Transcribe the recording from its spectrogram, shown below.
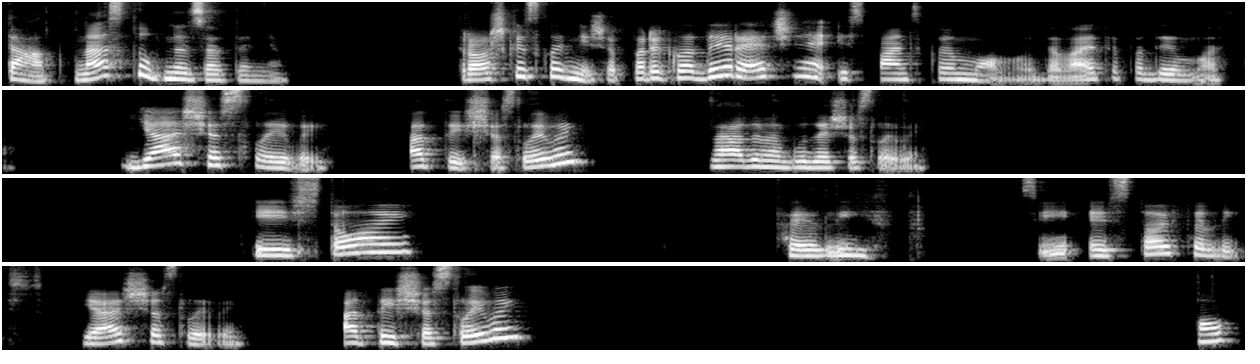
Так, наступне завдання. Трошки складніше. Переклади речення іспанською мовою. Давайте подивимося. Я щасливий. А ти щасливий? Згадуємо, буде щасливий. Estoy feliz. Sí, estoy feliz. Я щасливий. А ти щасливий? Оп.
